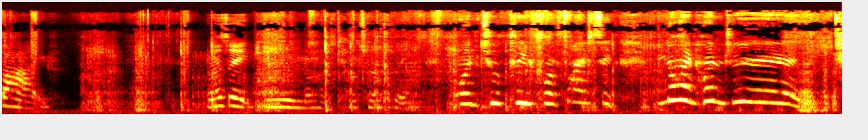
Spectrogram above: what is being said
five. Like, I don't know how to count, so I one, two, three, four, five, six, nine hundred.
